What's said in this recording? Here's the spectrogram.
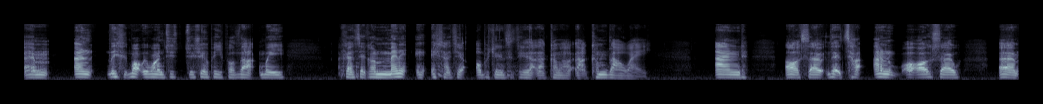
Um, and this is what we want to, to show people that we can take on many exciting opportunities that, that come out that comes our way. And also the ta- and also um,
